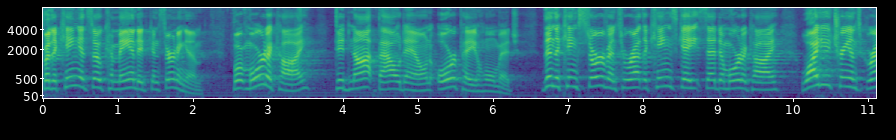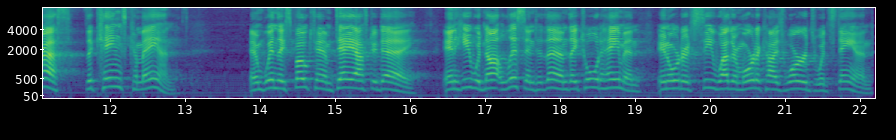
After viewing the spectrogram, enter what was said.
For the king had so commanded concerning him. But Mordecai did not bow down or pay homage. Then the king's servants who were at the king's gate said to Mordecai, Why do you transgress the king's command? And when they spoke to him day after day, and he would not listen to them, they told Haman in order to see whether Mordecai's words would stand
